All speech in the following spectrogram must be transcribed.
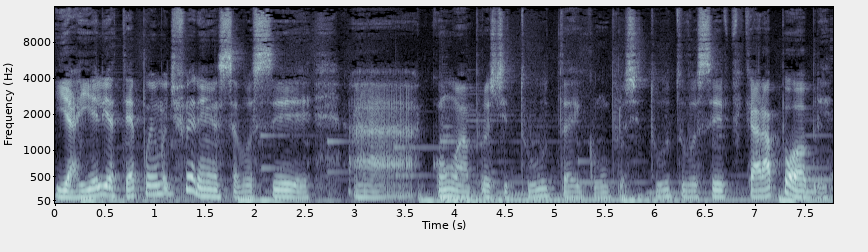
e aí ele até põe uma diferença. Você a, com a prostituta e com o prostituto, você ficará pobre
